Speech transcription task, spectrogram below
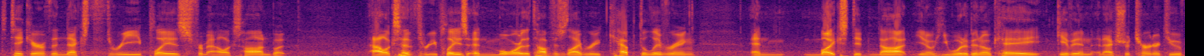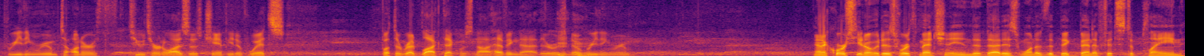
to take care of the next three plays from Alex Hahn. But Alex had three plays and more. The top of his library kept delivering, and Mike's did not. You know, he would have been okay given an extra turn or two of breathing room to unearth to eternalize those Champion of Wits. But the red black deck was not having that. There was no breathing room. And of course, you know, it is worth mentioning that that is one of the big benefits to playing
